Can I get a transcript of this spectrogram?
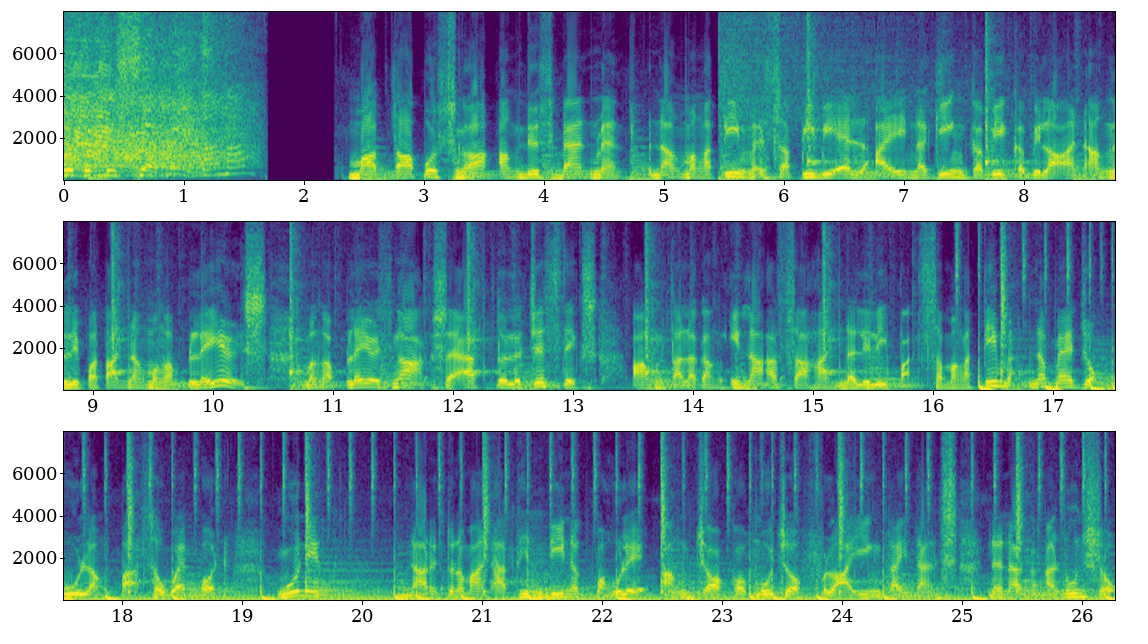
With the misstep. Matapos nga ang disbandment ng mga team sa PBL ay naging kabi-kabilaan ang lipatan ng mga players. Mga players nga sa After Logistics ang talagang inaasahan na lilipat sa mga team na medyo kulang pa sa weapon. Ngunit Narito naman at hindi nagpahuli ang Choco Mucho Flying Titans na nag-anunsyo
